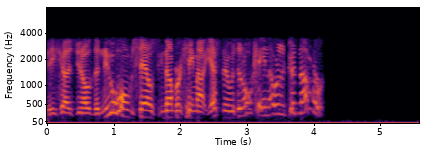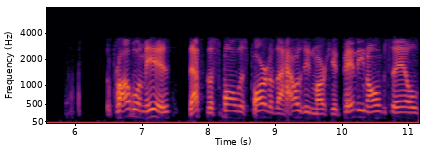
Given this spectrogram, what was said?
because you know the new home sales number came out yesterday. It was an okay, that was a good number. The problem is that's the smallest part of the housing market. Pending home sales,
